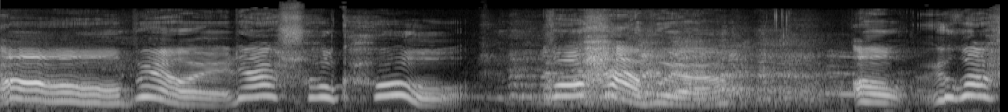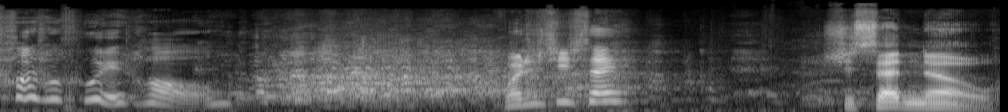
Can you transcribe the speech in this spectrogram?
Oh, Billy, that's so cool. Go ahead, Will. Oh, you got such a sweetheart. What did she say? She said no.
